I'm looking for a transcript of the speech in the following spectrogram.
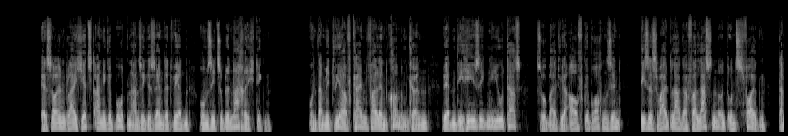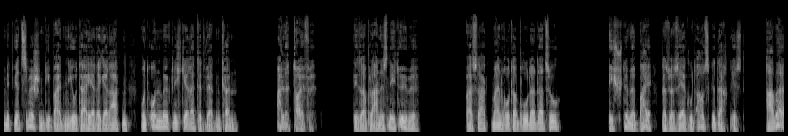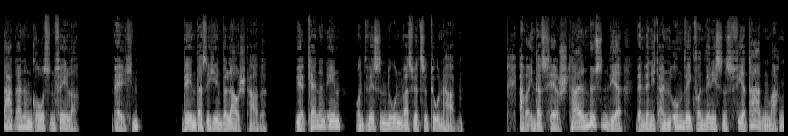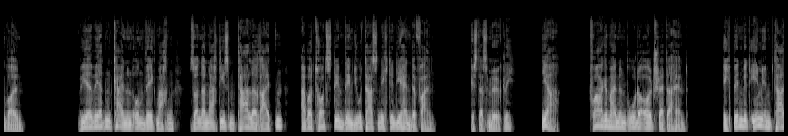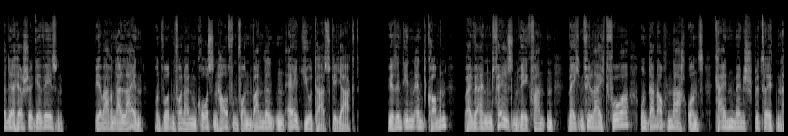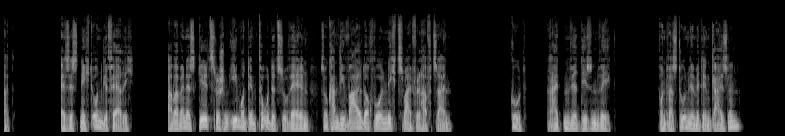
Es sollen gleich jetzt einige Boten an sie gesendet werden, um sie zu benachrichtigen. Und damit wir auf keinen Fall entkommen können, werden die hiesigen Utahs, sobald wir aufgebrochen sind, dieses Waldlager verlassen und uns folgen, damit wir zwischen die beiden Utah-Heere geraten und unmöglich gerettet werden können. Alle Teufel! Dieser Plan ist nicht übel. Was sagt mein roter Bruder dazu? Ich stimme bei, dass er sehr gut ausgedacht ist, aber er hat einen großen Fehler. Welchen? Den, dass ich ihn belauscht habe. Wir kennen ihn und wissen nun, was wir zu tun haben. Aber in das Hirschtal müssen wir, wenn wir nicht einen Umweg von wenigstens vier Tagen machen wollen. Wir werden keinen Umweg machen, sondern nach diesem Tale reiten, aber trotzdem den Utahs nicht in die Hände fallen. Ist das möglich? Ja. Frage meinen Bruder Old Shatterhand. Ich bin mit ihm im Tal der Hirsche gewesen. Wir waren allein und wurden von einem großen Haufen von wandelnden Elk-Utahs gejagt. Wir sind ihnen entkommen, weil wir einen Felsenweg fanden, welchen vielleicht vor und dann auch nach uns kein Mensch betreten hat. Es ist nicht ungefährlich. Aber wenn es gilt, zwischen ihm und dem Tode zu wählen, so kann die Wahl doch wohl nicht zweifelhaft sein. Gut, reiten wir diesen Weg. Und was tun wir mit den Geiseln?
